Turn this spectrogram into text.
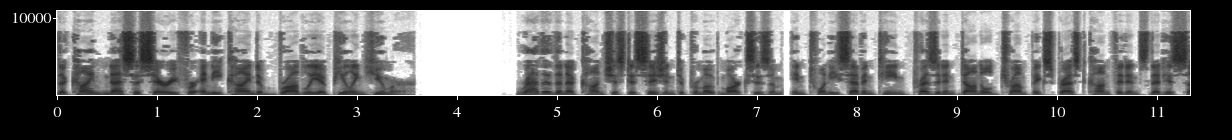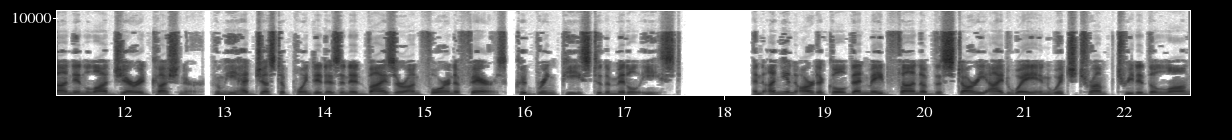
the kind necessary for any kind of broadly appealing humor. Rather than a conscious decision to promote Marxism, in 2017 President Donald Trump expressed confidence that his son-in-law Jared Kushner, whom he had just appointed as an advisor on foreign affairs, could bring peace to the Middle East. An Onion article then made fun of the starry-eyed way in which Trump treated the long,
